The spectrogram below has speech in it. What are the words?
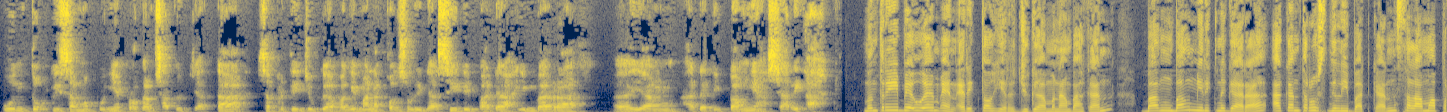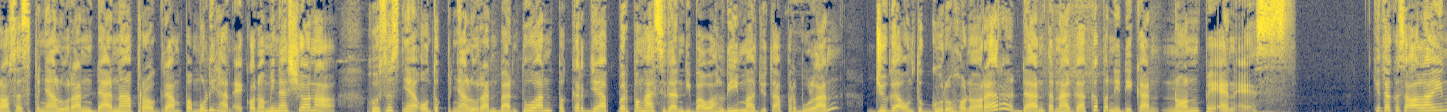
untuk bisa mempunyai program satu jata, seperti juga bagaimana konsolidasi daripada himbara eh, yang ada di banknya syariah. Menteri BUMN Erick Thohir juga menambahkan, bank-bank milik negara akan terus dilibatkan selama proses penyaluran dana program pemulihan ekonomi nasional, khususnya untuk penyaluran bantuan pekerja berpenghasilan di bawah 5 juta per bulan, juga untuk guru honorer dan tenaga kependidikan non-PNS. Kita ke soal lain,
